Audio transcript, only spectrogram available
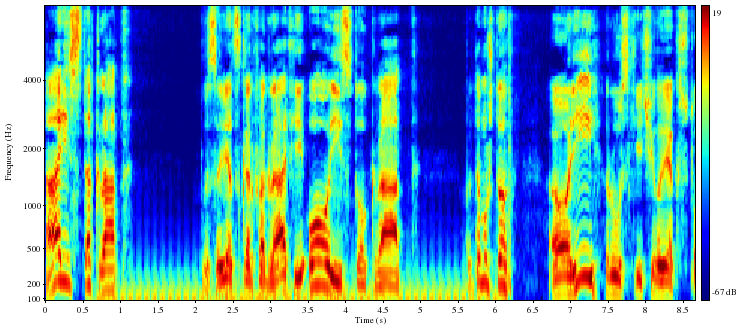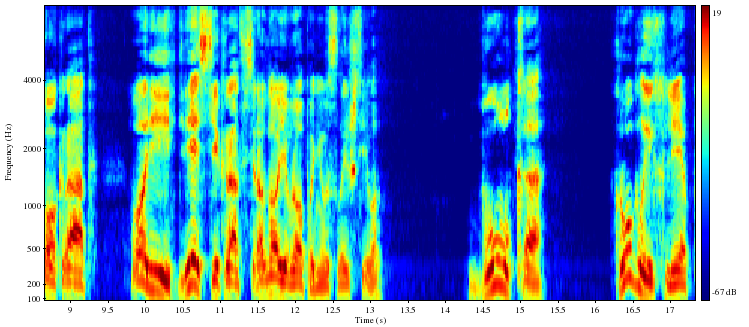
Аристократ. По советской орфографии аристократ, потому что ори русский человек сто крат, ори двести крат, все равно Европа не услышит его. Булка. Круглый хлеб,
